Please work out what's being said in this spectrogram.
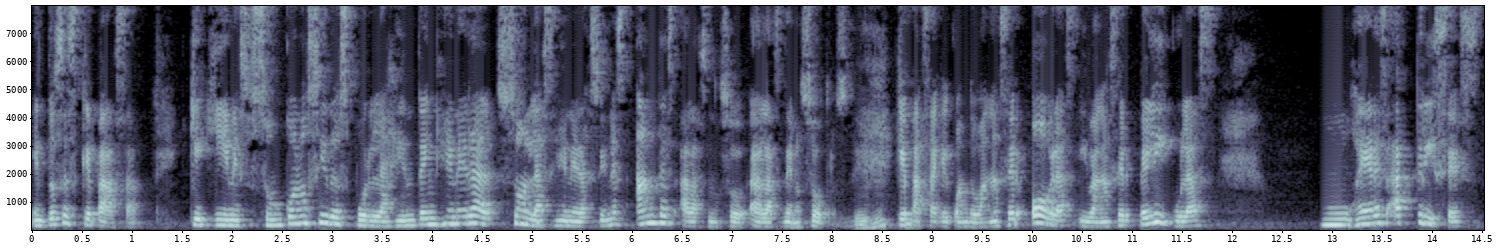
Entonces, ¿qué pasa? Que quienes son conocidos por la gente en general son las generaciones antes a las, noso- a las de nosotros. ¿Qué pasa? Que cuando van a hacer obras y van a hacer películas, mujeres actrices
